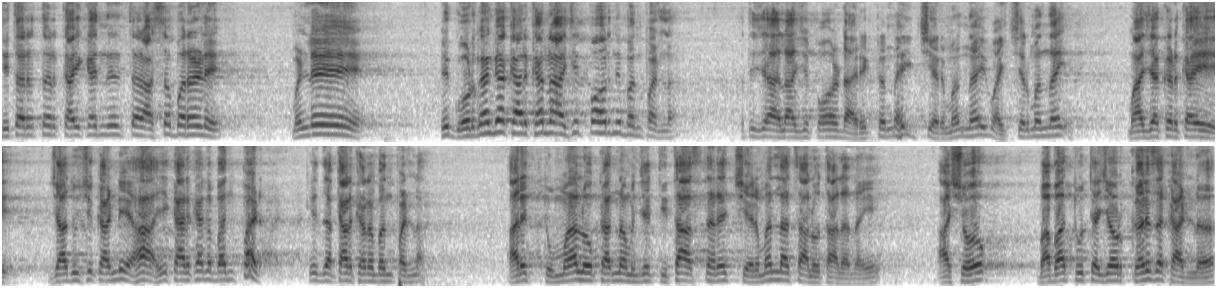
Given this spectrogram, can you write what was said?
तिथं तर काही काही तर असं बरळले. म्हणले हे गोडगंगा कारखाना अजित पवारने बंद पाडला. तिच्या आला अजित पवार डायरेक्टर नाही चेअरमन नाही व्हाईस चेअरमन नाही. माझ्याकडे काय जादूची कांडे हा हे कारखाना बंद पाड. की कारखाना बंद पडला. अरे तुम्हा लोकांना म्हणजे तिथं असणाऱ्या चेअरमनला चालवता आलं नाही. अशोक बाबा तू त्याच्यावर कर्ज काढलं.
